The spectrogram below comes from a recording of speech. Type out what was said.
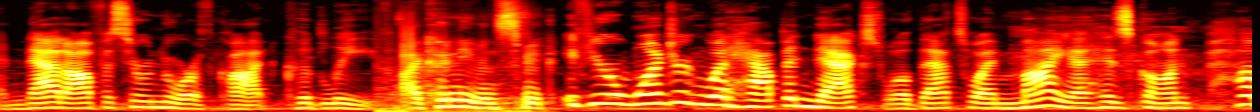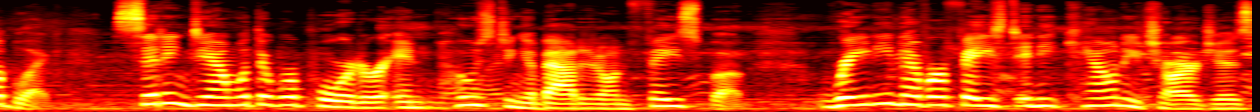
and that Officer Northcott could leave. I couldn't even speak. If you're wondering what happened next, well, that's why Maya has gone public, sitting down with a reporter and posting about it on Facebook. Rainey never faced any county charges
